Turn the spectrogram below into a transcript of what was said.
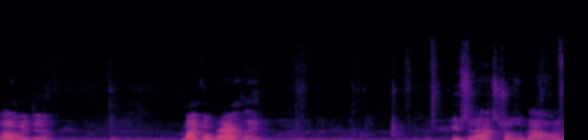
Oh, we do. Michael Brantley. Houston Astros with that one.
